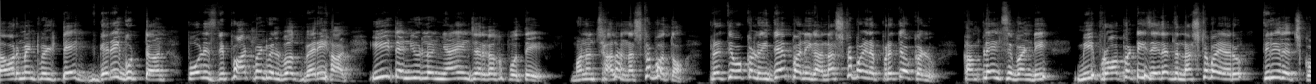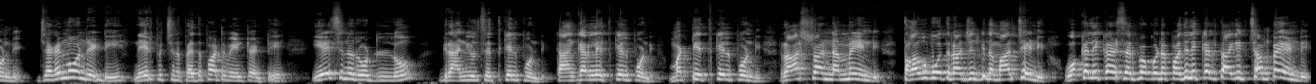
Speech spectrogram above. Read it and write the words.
Government will take very good turn police department will work very hard ఈ టెన్యూర్లో న్యాయం జరగకపోతే మనం చాలా నష్టపోతాం. ప్రతి ఒక్కళ్ళు ఇదే పనిగా నష్టపోయిన ప్రతి ఒక్కళ్ళు. కంప్లైంట్స్ ఇవ్వండి. మీ ప్రాపర్టీస్ ఏదైతే నష్టపోయారో తిరిగి తెచ్చుకోండి. జగన్మోహన్ రెడ్డి నేర్పించిన పెద్ద పాఠం ఏంటంటే వేసిన రోడ్లలో గ్రాన్యూల్స్ ఎత్తుకెళ్ళిపోండి కాంకర్లు ఎత్తుకెళ్ళిపోండి మట్టి ఎత్తుకెళ్ళిపోండి రాష్ట్రాన్ని నమ్మేయండి తాగుబోతు రాజ్యం కింద మార్చేయండి ఒక లిక్కలు సరిపోకుండా పది లిక్కలు తాగి చంపేయండి.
